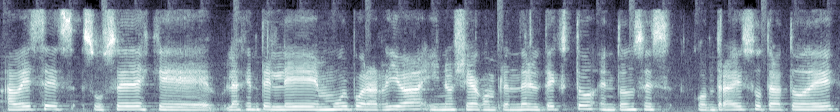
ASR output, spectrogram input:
a veces sucede que la gente lee muy por arriba y no llega a comprender el texto, entonces contra eso trato de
